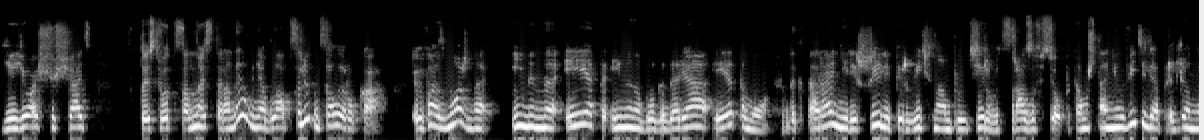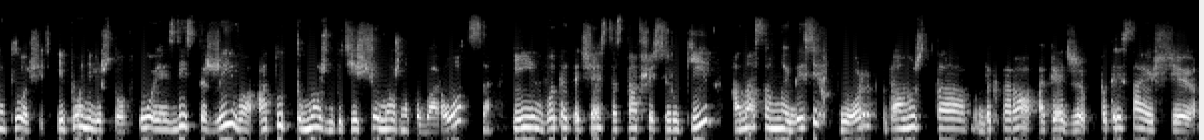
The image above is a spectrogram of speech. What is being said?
ее ощущать. То есть вот с одной стороны у меня была абсолютно целая рука. И, возможно, именно это, именно благодаря этому доктора не решили первично ампутировать сразу все, потому что они увидели определенную площадь и поняли, что ой, а здесь-то живо, а тут-то, может быть, еще можно побороться. И вот эта часть оставшейся руки, она со мной до сих пор, потому что доктора, опять же, потрясающе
